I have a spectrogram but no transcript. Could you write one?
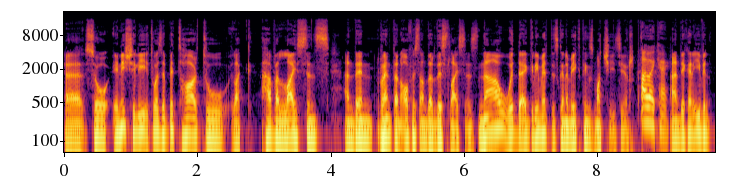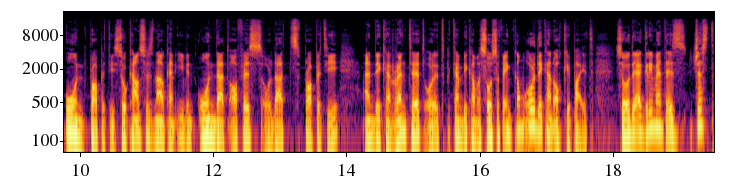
Uh, so initially, it was a bit hard to like have a license and then rent an office under this license. Now, with the agreement, it's going to make things much easier Oh, okay. and they can even own property. So councils now can even own that office or that property, and they can rent it, or it can become a source of income, or they can occupy it. So the agreement is just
